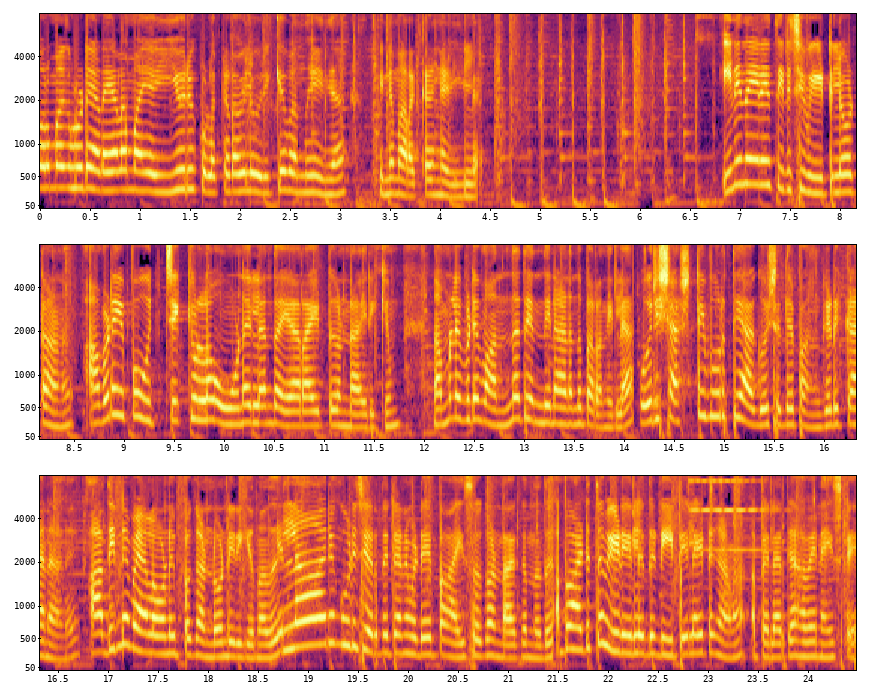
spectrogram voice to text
ഓർമ്മകളുടെ അടയാളമായ ഈ ഒരു കുളക്കടവിൽ ഒരിക്കൽ വന്നു കഴിഞ്ഞാൽ പിന്നെ മറക്കാൻ കഴിയില്ല. ഇനി നേരെ തിരിച്ച് വീട്ടിലോട്ടാണ്. അവിടെ ഇപ്പോൾ ഉച്ചയ്ക്കുള്ള ഊണെല്ലാം തയ്യാറായിട്ട് ഉണ്ടായിരിക്കും. നമ്മളിവിടെ വന്നത് എന്തിനാണെന്ന് പറഞ്ഞില്ല. ഒരു ഷഷ്ടിപൂർത്തി ആഘോഷത്തിൽ പങ്കെടുക്കാനാണ്. അതിന്റെ മേളമാണ് ഇപ്പൊ കണ്ടുകൊണ്ടിരിക്കുന്നത് എല്ലാവരും കൂടി ചേർന്നിട്ടാണ് ഇവിടെ പായസമൊക്കെ ഉണ്ടാക്കുന്നത്. അപ്പോൾ അടുത്ത വീഡിയോയിൽ ഇത് ഡീറ്റെയിൽ ആയിട്ട് കാണാം. അപ്പോൾ എല്ലാവർക്കും ഹാവ് എ നൈസ് ഡേ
